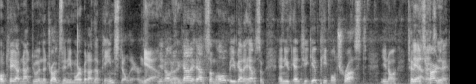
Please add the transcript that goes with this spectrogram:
okay, I'm not doing the drugs anymore, but uh, the pain's still there. Yeah, you know, you got to have some hope. You got to have some, and you and to give people trust. You know, to, Yeah, it's hard it. to.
